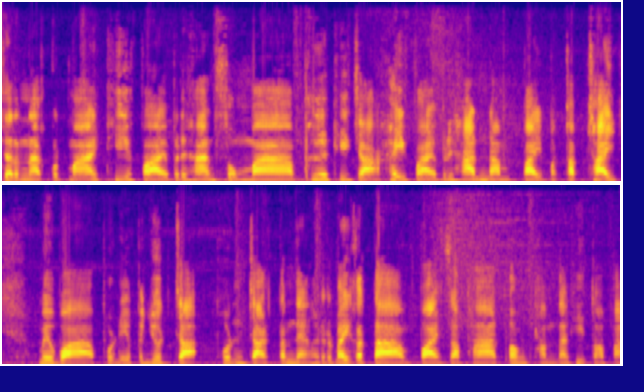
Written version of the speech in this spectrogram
จารณากฎหมายที่ฝ่ายบริหารส่งมา เพื่อที่จะให้ฝ่ายบริหารนำไปบังคับใช้ ไม่ว่าพลเอกประยุทธ์จะพ้นจากตำแหน่งหรือไม่ก็ตาม ฝ่ายสภาต้องทำหน้าที่ต่อไป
